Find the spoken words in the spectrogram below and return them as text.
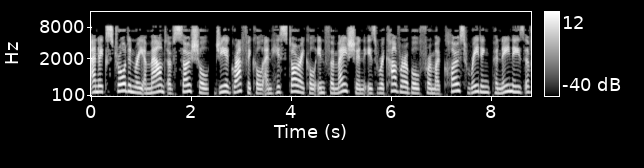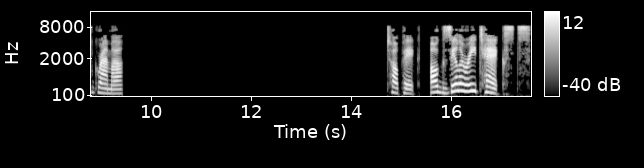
An extraordinary amount of social, geographical and historical information is recoverable from a close reading Panini's of grammar. Auxiliary texts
